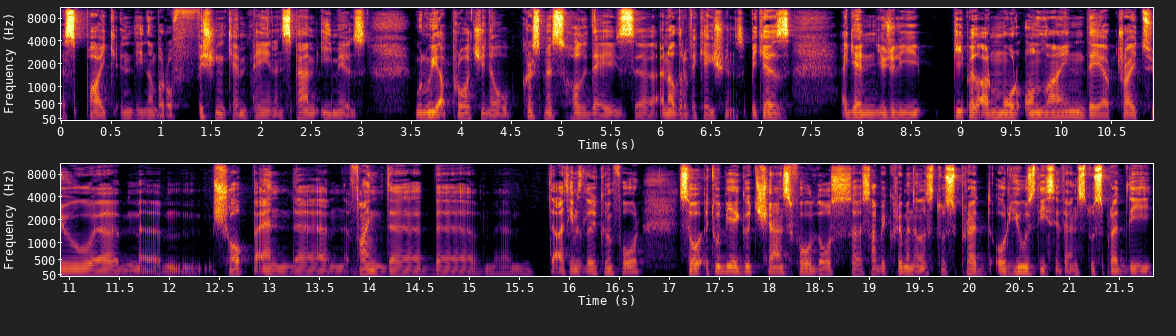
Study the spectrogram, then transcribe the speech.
a spike in the number of phishing campaign and spam emails when we approach you know christmas holidays uh, and other vacations because again usually people are more online they are try to um, um, shop and um, find the, the, um, the items they're looking for. So it would be a good chance for those uh, cyber criminals to spread or use these events to spread the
